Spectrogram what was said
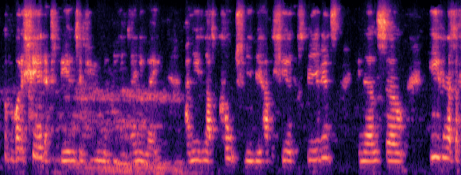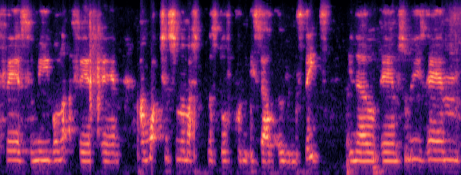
because we've got a shared experience as human beings anyway, and even as culturally we have a shared experience, you know. So even as a first for me, well not a first, um, I'm watching some of my the stuff currently sell over in the states, you know. Um, some of these um,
